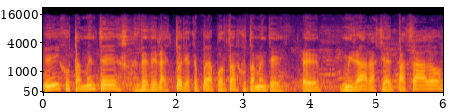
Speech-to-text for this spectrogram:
Y justamente desde la historia que puede aportar justamente eh, mirar hacia el pasado,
